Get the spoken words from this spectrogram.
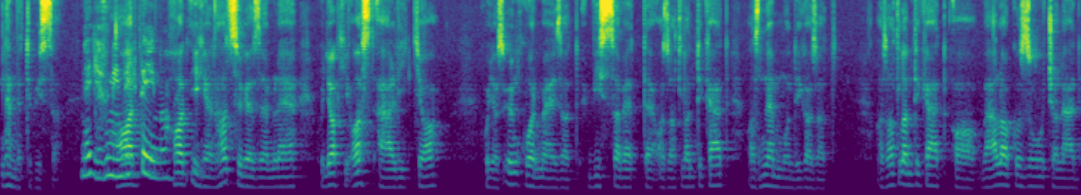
nem vettük vissza. Még ez mindig had, téma? Had, igen, hadd szögezzem le, hogy aki azt állítja, hogy az önkormányzat visszavette az Atlantikát, az nem mond igazat. Az Atlantikát a vállalkozó család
